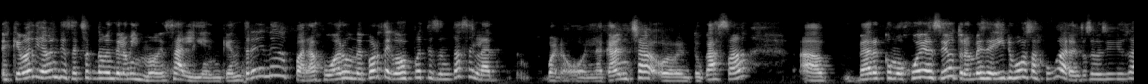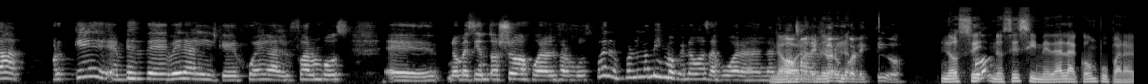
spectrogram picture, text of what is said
esquemáticamente es exactamente lo mismo. Es alguien que entrena para jugar un deporte que vos después te sentás en la, bueno, o en la cancha o en tu casa a ver cómo juega ese otro en vez de ir vos a jugar. Entonces vos decís, ah, ¿por qué en vez de ver al que juega al Farmbus, eh, no me siento yo a jugar al Farmbus? Bueno, por lo mismo que no vas a jugar a la No, a manejar no, un colectivo. No sé, no sé si me da la compu para,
